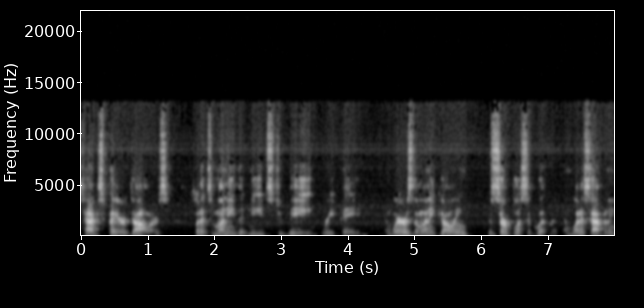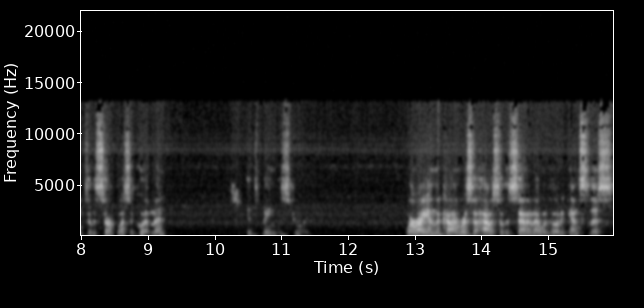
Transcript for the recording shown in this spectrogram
taxpayer dollars. But it's money that needs to be repaid. And where is the money going? The surplus equipment. And what is happening to the surplus equipment? It's being destroyed. Were I in the Congress, the House, or the Senate, I would vote against this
